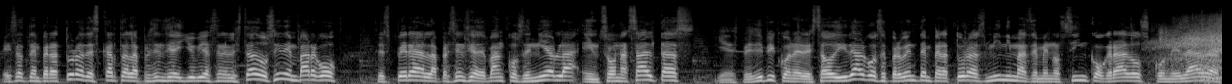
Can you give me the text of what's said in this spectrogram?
Esta temperatura descarta la presencia de lluvias en el estado, sin embargo, se espera la presencia de bancos de niebla en zonas altas y en específico en el estado de Hidalgo se prevén temperaturas mínimas de menos 5 grados con heladas.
